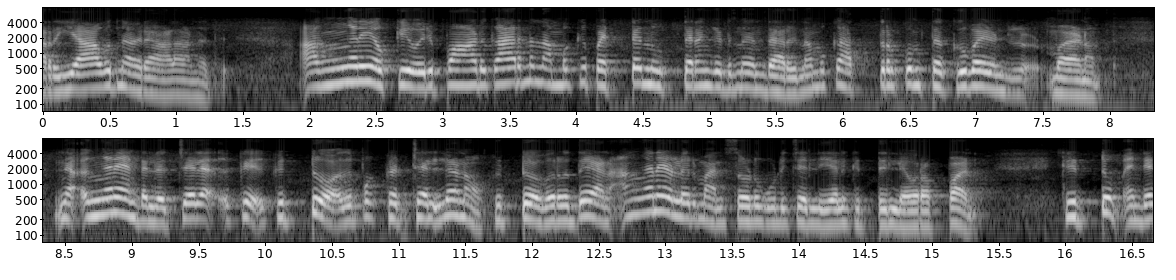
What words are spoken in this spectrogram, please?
അറിയാവുന്ന ഒരാളാണത്. അങ്ങനെയൊക്കെ ഒരുപാട് കാരണം നമുക്ക് പെട്ടെന്ന് ഉത്തരം കിട്ടുന്നത് എന്താ അറിയുക നമുക്ക് അത്രക്കും തെക്കുവ വേണം. ഇങ്ങനെയുണ്ടല്ലോ. ചില കിട്ടുമോ അതിപ്പോൾ ചെല്ലണോ? കിട്ടുമോ വെറുതെയാണ്. അങ്ങനെയുള്ളൊരു മനസ്സോട് കൂടി ചെല്ലിയാൽ കിട്ടില്ല ഉറപ്പാണ്. കിട്ടും എന്റെ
